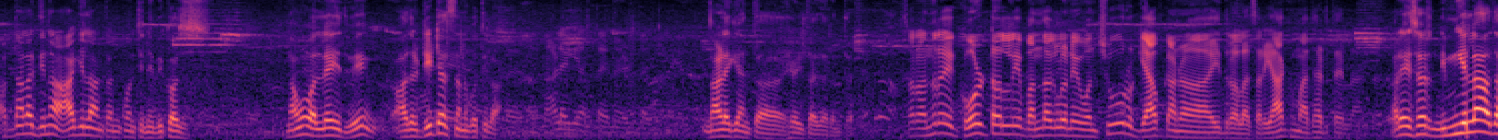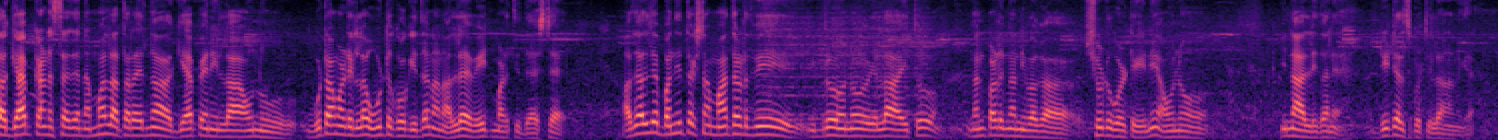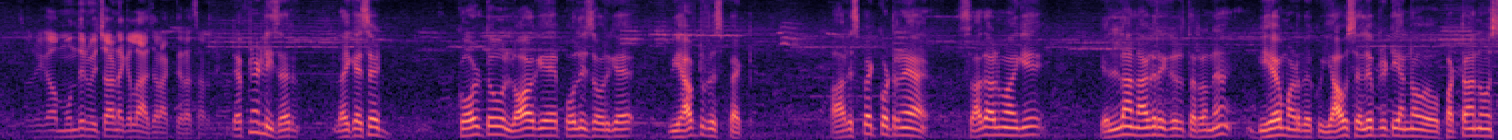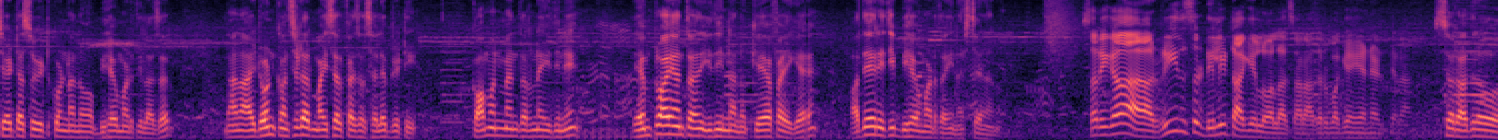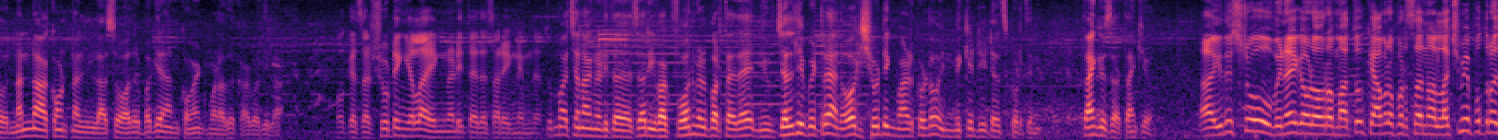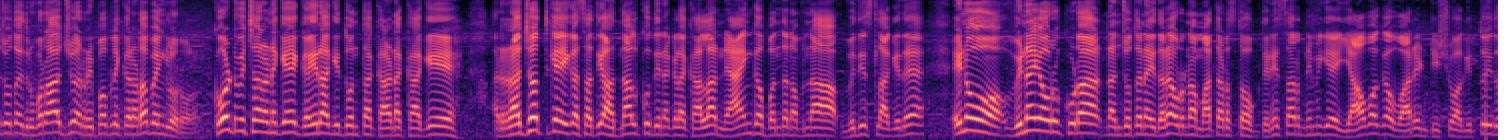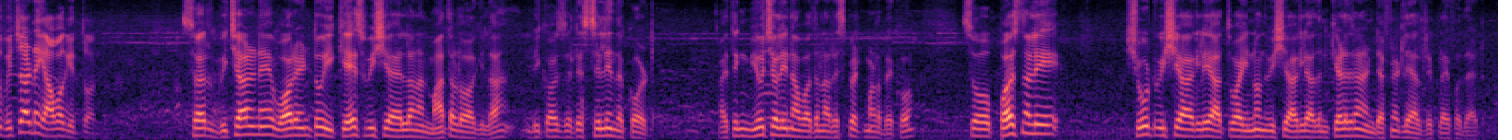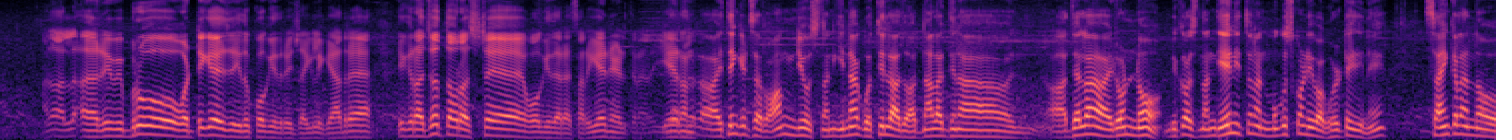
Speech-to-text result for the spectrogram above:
ಹದಿನಾಲ್ಕು ದಿನ ಆಗಿಲ್ಲ ಅಂತ ಅಂದ್ಕೊತೀನಿ ಬಿಕಾಸ್ ನಾವು ಅಲ್ಲೇ ಇದ್ವಿ. ಅದ್ರ ಡೀಟೇಲ್ಸ್ ನನಗೆ ಗೊತ್ತಿಲ್ಲ. ನಾಳೆಗೆ ಅಂತ ಹೇಳ್ತಾ ಇದ್ದಾರಂತೆ. ಸರ್ ಅಂದರೆ ಕೋರ್ಟಲ್ಲಿ ಬಂದಾಗಲೂ ನೀವು ಒಂಚೂರು ಗ್ಯಾಪ್ ಕಾಣ ಇದ್ರಲ್ಲ ಸರ್ ಯಾಕೆ ಮಾತಾಡ್ತಾ ಇಲ್ಲ? ಅರೆ ಸರ್ ನಿಮಗೆಲ್ಲ ಅದು ಗ್ಯಾಪ್ ಕಾಣಿಸ್ತಾ ಇದೆ. ನಮ್ಮಲ್ಲಿ ಆ ಥರ ಎಲ್ಲ ಗ್ಯಾಪ್ ಏನಿಲ್ಲ. ಅವನು ಊಟ ಮಾಡಿಲ್ಲ ಊಟಕ್ಕೆ ಹೋಗಿದ್ದ ನಾನು ಅಲ್ಲೇ ವೆಯ್ಟ್ ಮಾಡ್ತಿದ್ದೆ ಅಷ್ಟೇ. ಅದಲ್ಲದೆ ಬಂದಿದ ತಕ್ಷಣ ಮಾತಾಡಿದ್ವಿ ಇಬ್ಬರು ಎಲ್ಲ ಆಯಿತು. ನನ್ನ ಪಾಡಿಗೆ ನಾನು ಇವಾಗ ಶೂಟಿಗೆ ಹೊರಟಿದ್ದೀನಿ ಅವನು ಇನ್ನೂ ಅಲ್ಲಿದ್ದಾನೆ. ಡೀಟೇಲ್ಸ್ ಗೊತ್ತಿಲ್ಲ ನನಗೆ. ಸರ್ ಈಗ ಮುಂದಿನ ವಿಚಾರಣೆಗೆಲ್ಲ ಹಾಜರಾಗ್ತೀರಾ sir definitely sir like I said court ಲಾಗೆ police ಅವ್ರಿಗೆ ವಿ ಹ್ಯಾವ್ ಟು ರೆಸ್ಪೆಕ್ಟ್ ಆ ರೆಸ್ಪೆಕ್ಟ್ ಕೊಟ್ಟರೆ ಸಾಧಾರಣವಾಗಿ ಎಲ್ಲ ನಾಗರಿಕರ ಥರನೇ ಬಿಹೇವ್ ಮಾಡಬೇಕು. ಯಾವ ಸೆಲೆಬ್ರಿಟಿ ಅನ್ನೋ ಪಟ್ಟಾನೋ ಸ್ಟೇಟಸ್ಸು ಇಟ್ಕೊಂಡು ನಾನು ಬಿಹೇವ್ ಮಾಡ್ತಿಲ್ಲ ಸರ್ ನಾನು I don't consider myself as a celebrity common man ಥರನೇ ಇದ್ದೀನಿ. ಎಂಪ್ಲಾಯ್ ಅಂತ ಇದ್ದೀನಿ ನಾನು ಕೆ ಎಫ್ ಐಗೆ ಅದೇ ರೀತಿ ಬಿಹೇವ್ ಮಾಡ್ತಾ ಇದ್ದೀನಿ ಅಷ್ಟೇ ನಾನು. ಸರ್ ಈಗ ರೀಲ್ಸ್ ಡಿಲೀಟ್ ಆಗಿಲ್ವಲ್ಲ ಸರ್ ಅದ್ರ ಬಗ್ಗೆ ಏನು ಹೇಳ್ತೀರಾ? ಸರ್ ಅದು ನನ್ನ ಅಕೌಂಟ್ನಲ್ಲಿಲ್ಲ ಸೊ ಅದ್ರ ಬಗ್ಗೆ ನಾನು ಕಮೆಂಟ್ ಮಾಡೋದಕ್ಕಾಗೋದಿಲ್ಲ. ಓಕೆ ಸರ್ ಶೂಟಿಂಗ್ ಎಲ್ಲ ಹೆಂಗೆ ನಡೀತಾ ಇದೆ ಸರ್ ಈಗ ನಿಮ್ಮದು ತುಂಬ ಚೆನ್ನಾಗಿ ನಡೀತಾ ಇದೆ ಸರ್ ಇವಾಗ ಫೋನ್ಗಳು ಬರ್ತಾ ಇದೆ. ನೀವು ಜಲ್ದಿ ಬಿಟ್ಟರೆ ನಾನು ಹೋಗಿ ಶೂಟಿಂಗ್ ಮಾಡಿಕೊಂಡು ಇನ್ನು ಮಿಕ್ಕಿ ಡೀಟೇಲ್ಸ್ ಕೊಡ್ತೀನಿ. Thank you sir thank you ಇದಿಷ್ಟು ವಿನಯ್ ಗೌಡ ಅವರ ಮಾತು. ಕ್ಯಾಮ್ರಾ ಪರ್ಸನ್ ಲಕ್ಷ್ಮೀಪುತ್ರ ಜೊತೆ ಧ್ರುವರಾಜ್ ರಿಪಬ್ಲಿಕ್ ಕನ್ನಡ ಬೆಂಗಳೂರು ಕೋರ್ಟ್ ವಿಚಾರಣೆಗೆ ಗೈರಾಗಿದ್ದು ಅಂತ ಕಾರಣಕ್ಕಾಗಿ ರಜತ್ಗೆ ಈಗ ಸದ್ಯ ಹದಿನಾಲ್ಕು ದಿನಗಳ ಕಾಲ ನ್ಯಾಯಾಂಗ ಬಂಧನವನ್ನ ವಿಧಿಸಲಾಗಿದೆ. ಇನ್ನು ವಿನಯ್ ಅವರು ಕೂಡ ನನ್ನ ಜೊತೆನೇ ಇದ್ದಾರೆ. ಅವ್ರನ್ನ ಮಾತಾಡಿಸ್ತಾ ಹೋಗ್ತೀನಿ. ಸರ್ ನಿಮಗೆ ಯಾವಾಗ ವಾರೆಂಟ್ ಇಶ್ಯೂ ಆಗಿತ್ತು? ಇದು ವಿಚಾರಣೆ ಯಾವಾಗಿತ್ತು ಅಂತ? ಸರ್ ವಿಚಾರಣೆ ವಾರೆಂಟು ಈ ಕೇಸ್ ವಿಷಯ ಎಲ್ಲ ನಾನು ಮಾತಾಡೋ ಹಾಗಿಲ್ಲ because it is still in the court I think mutually ನಾವು ಅದನ್ನು ರೆಸ್ಪೆಕ್ಟ್ ಮಾಡಬೇಕು. ಸೊ ಪರ್ಸ್ನಲಿ ಶೂಟ್ ವಿಷಯ ಆಗಲಿ ಅಥವಾ ಇನ್ನೊಂದು ವಿಷಯ ಆಗಲಿ ಅದನ್ನು ಕೇಳಿದ್ರೆ ನಾನು definitely I reply for that ಅದು ಅಲ್ಲ ನೀವಿಬ್ಬರು ಒಟ್ಟಿಗೆ ಇದಕ್ಕೆ ಹೋಗಿದ್ರಿ ಜೈಲಿಗೆ ಆದರೆ ಈಗ ರಜತ್ ಅವರು ಅಷ್ಟೇ ಹೋಗಿದ್ದಾರೆ ಸರ್ ಏನು ಹೇಳ್ತಾರೆ ಏನಂತ? I think it's a wrong news ನನಗೆ ಇನ್ನೂ ಗೊತ್ತಿಲ್ಲ ಅದು ಹದಿನಾಲ್ಕು ದಿನ ಅದೆಲ್ಲ ಐ ಡೋಂಟ್ ನೋ ಬಿಕಾಸ್ ನಂದು ಏನಿತ್ತು ನಾನು ಮುಗಿಸ್ಕೊಂಡು ಇವಾಗ ಹೊರಟಿದ್ದೀನಿ. ಸಾಯಂಕಾಲ ನಾವು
